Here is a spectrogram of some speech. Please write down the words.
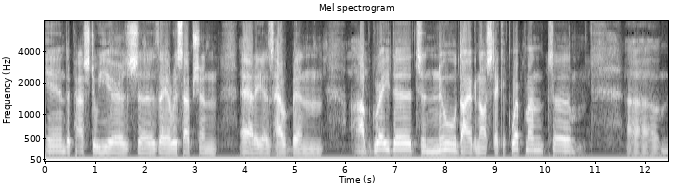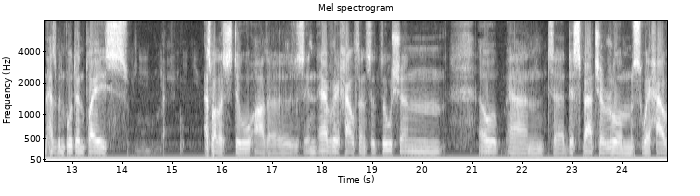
in the past two years, uh, their reception areas have been upgraded, new diagnostic equipment um, uh, has been put in place as well as two others. In every health institution, Oh, and uh, dispatcher rooms we have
